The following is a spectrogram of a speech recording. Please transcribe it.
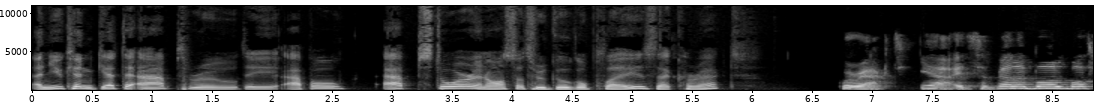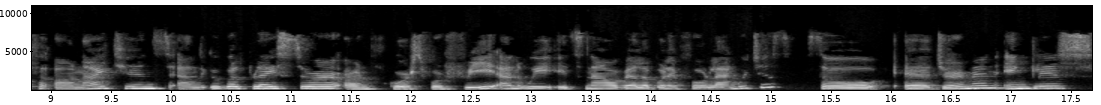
and you can get the app through the apple app store and also through google play is that correct Correct. Yeah, it's available both on iTunes and Google Play Store, and of course for free. And we it's now available in four languages. So uh, German, English,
